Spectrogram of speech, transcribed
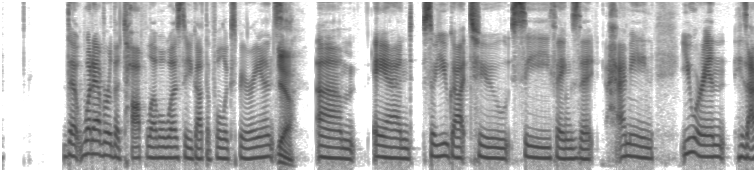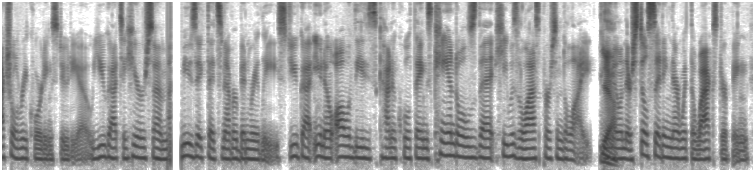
the whatever the top level was, so you got the full experience. Yeah. Um, and so you got to see things that I mean, you were in his actual recording studio. You got to hear some music that's never been released. You've got, you know, all of these kind of cool things, candles that he was the last person to light. Yeah. You know, and they're still sitting there with the wax dripping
